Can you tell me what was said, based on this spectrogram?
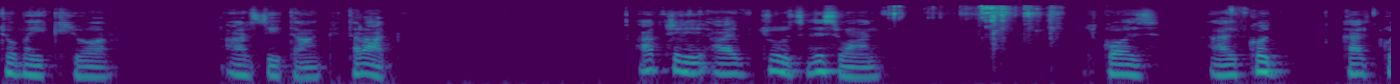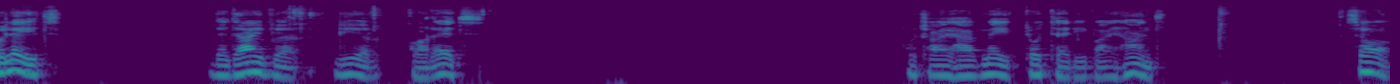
to make your RC tank track. Actually I've choose this one because I could calculate the driver gear for it which I have made totally by hand. So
